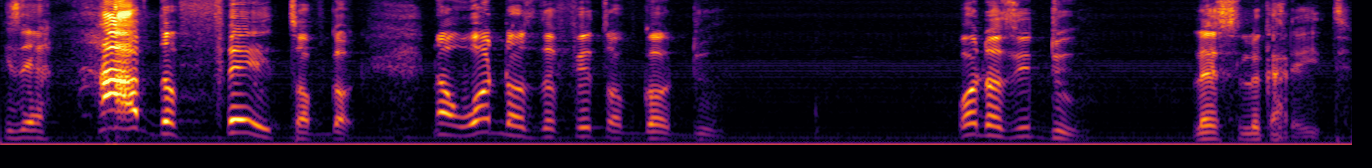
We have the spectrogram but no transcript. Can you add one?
He said, Have the faith of God. Now, what does the faith of God do? What does it do? Let's look at it.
